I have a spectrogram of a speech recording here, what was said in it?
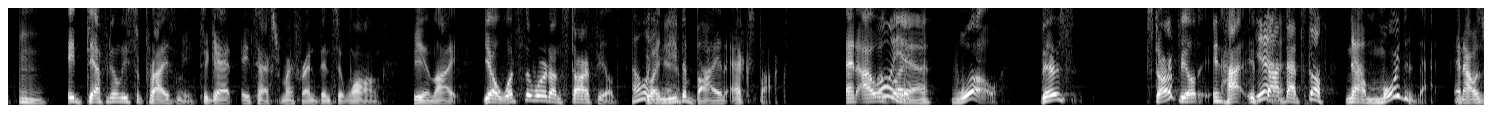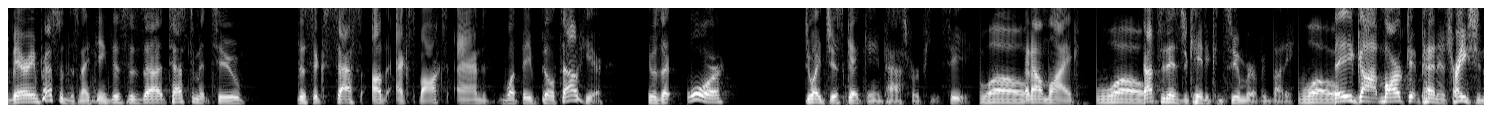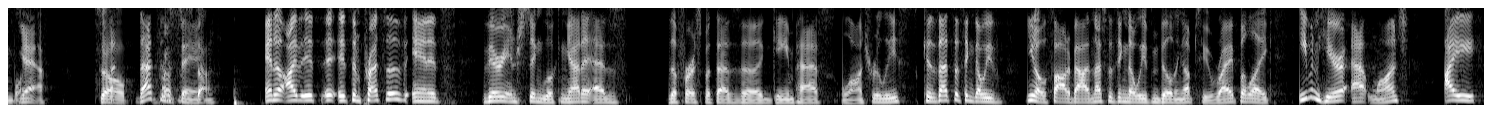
It definitely surprised me to get a text from my friend Vincent Wong being like, "Yo, what's the word on Starfield? Hell do I need to buy an Xbox?" And I was Oh, like, yeah. "Whoa, there's Starfield. It's, ha- it's yeah. got that stuff now more than that." And I was very impressed with this, and I think this is a testament to the success of Xbox and what they've built out here. He was like, "Or do I just get Game Pass for PC?" Whoa. And I'm like, Whoa. "That's an educated consumer, everybody. Whoa. They got market penetration, boys." Yeah. So That's impressive insane. stuff. And I, it's it's impressive and it's very interesting looking at it as the first Bethesda Game Pass launch release because that's the thing that we've you know thought about and that's the thing that we've been building up to, right? But like even here at launch, I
